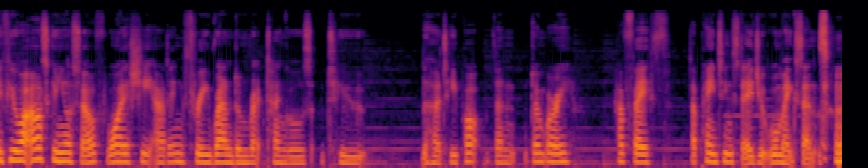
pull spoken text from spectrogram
If you are asking yourself why is she adding three random rectangles to her teapot, then don't worry, have faith, that painting stage, it will make sense.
